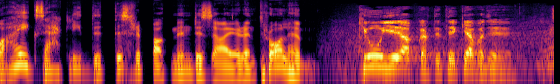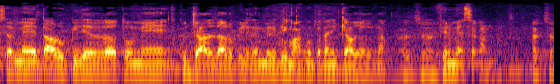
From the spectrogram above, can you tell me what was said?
why exactly did this repugnant desire enthrall him? क्यों ये आप करते थे? क्या वजह है? सर मैं दारू पी लेता था तो मैं कुछ ज़्यादा दारू पी लेता मेरे दिमाग में पता नहीं क्या हो जाता था। अच्छा। फिर मैं ऐसा काम करता अच्छा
